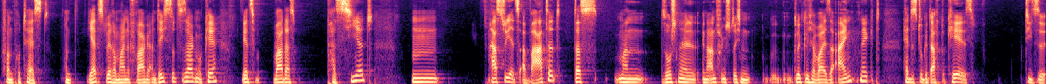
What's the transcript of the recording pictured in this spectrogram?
von Protest. Und jetzt wäre meine Frage an dich sozusagen, okay, jetzt war das passiert. Hm, hast du jetzt erwartet, dass man so schnell in Anführungsstrichen glücklicherweise einknickt? Hättest du gedacht, okay, es diese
